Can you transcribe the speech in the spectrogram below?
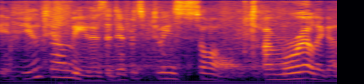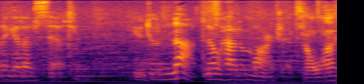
If you tell me there's a difference between salt, I'm really going to get upset. You do not know how to market. No, I,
